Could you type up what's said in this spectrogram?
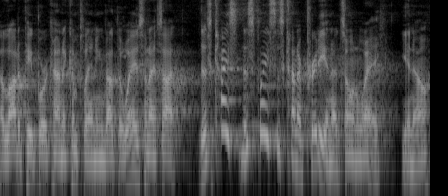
a lot of people were kind of complaining about the waves, and I thought this guy's, this place is kind of pretty in its own way, you know.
